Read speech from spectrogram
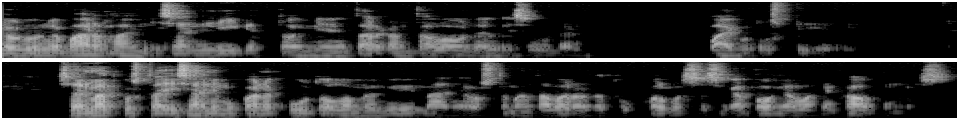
joudun jo varhain isäni liiketoimien ja tarkan taloudellisuuden vaikutuspiiriin. Sain matkustaa isäni mukana kuutolomme myymään ja ostamaan tavaroita Tukholmassa sekä Pohjanlahden kaupungissa.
